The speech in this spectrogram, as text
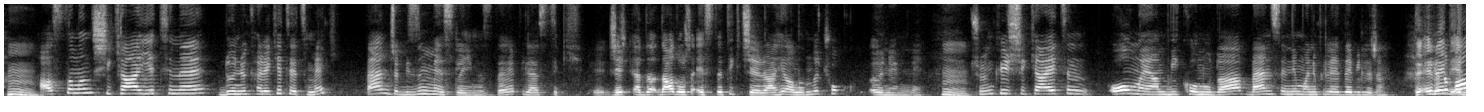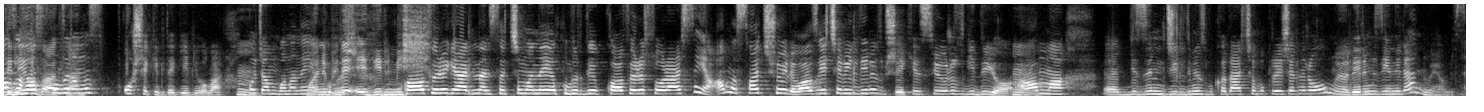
Hmm. Hastanın şikayetine dönük hareket etmek bence bizim mesleğimizde plastik, e, daha doğrusu estetik cerrahi alanında çok önemli. Hmm. Çünkü şikayetin olmayan bir konuda ben seni manipüle edebilirim. De- evet, ya da bazı ediliyor zaten. O şekilde geliyorlar. Hocam bana ne Manipüle yapılır? edilmiş. Kuaföre geldiğinde hani saçıma ne yapılır diye kuaföre sorarsın ya ama saç şöyle vazgeçebildiğimiz bir şey. Kesiyoruz gidiyor. Ama e, bizim cildimiz bu kadar çabuk rejenere olmuyor. Derimiz yenilenmiyor bizim.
